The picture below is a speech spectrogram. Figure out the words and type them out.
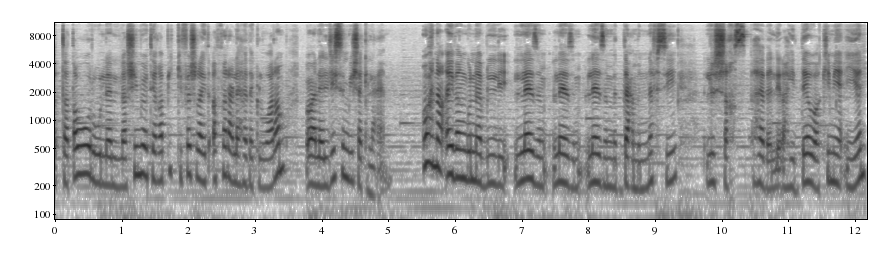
التطور و la chimiothérapie كيفاش راه يتاثر على هذاك الورم وعلى الجسم بشكل عام. وهنا أيضا قلنا باللي لازم لازم لازم الدعم النفسي للشخص هذا اللي راه يداوى كيميائيا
